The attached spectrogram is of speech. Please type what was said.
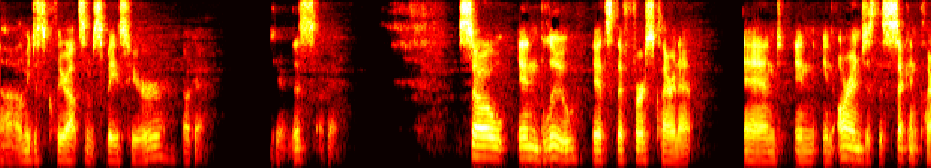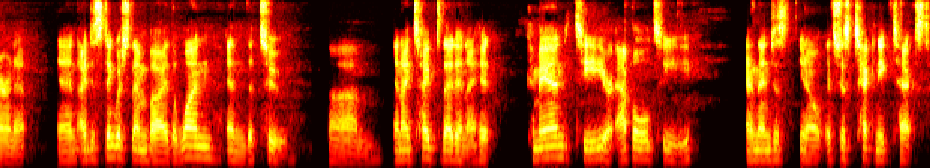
uh, let me just clear out some space here. Okay, here, this, okay. So in blue, it's the first clarinet, and in, in orange is the second clarinet. And I distinguish them by the one and the two. Um, and I typed that in. I hit Command T or Apple T, and then just, you know, it's just technique text.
